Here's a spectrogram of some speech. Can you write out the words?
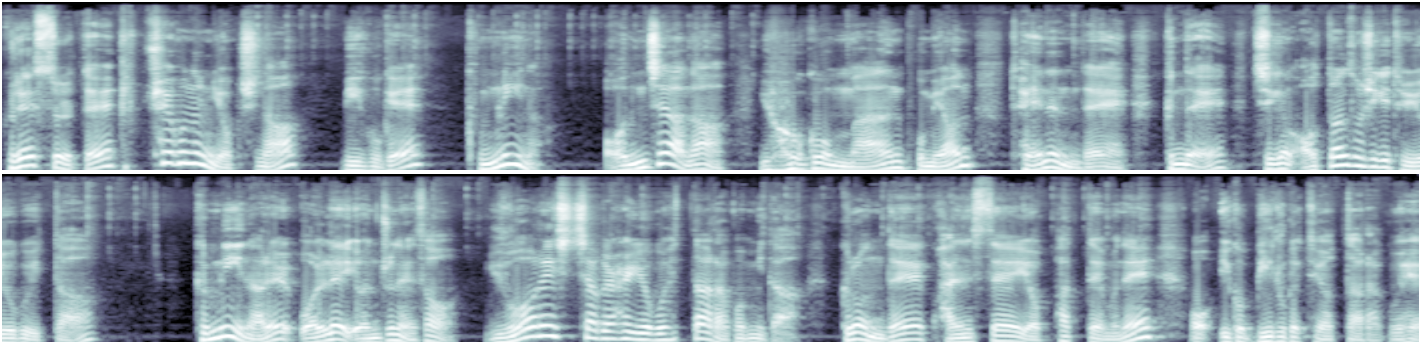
그랬을 때 최고는 역시나 미국의 금리 인하. 언제 하나 요것만 보면 되는데 근데 지금 어떤 소식이 들려오고 있다? 금리 인하를 원래 연준에서 6월에 시작을 하려고 했다라고 합니다. 그런데 관세 여파 때문에 어 이거 미루게 되었다라고 해요.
